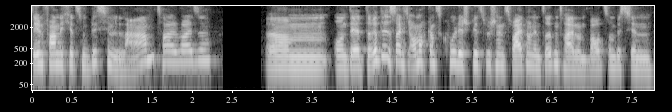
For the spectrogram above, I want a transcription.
den fand ich jetzt ein bisschen lahm teilweise. Ähm, und der dritte ist eigentlich auch noch ganz cool. Der spielt zwischen dem zweiten und dem dritten Teil und baut so ein bisschen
